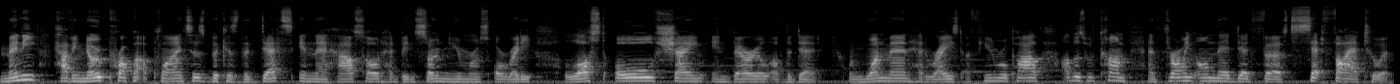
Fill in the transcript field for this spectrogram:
Many having no proper appliances because the deaths in their household had been so numerous already, lost all shame in burial of the dead. When one man had raised a funeral pile, others would come and throwing on their dead first, set fire to it.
